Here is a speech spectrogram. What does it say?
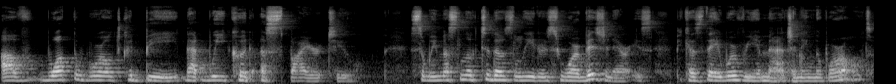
of what the world could be that we could aspire to. So we must look to those leaders who are visionaries because they were reimagining the world.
